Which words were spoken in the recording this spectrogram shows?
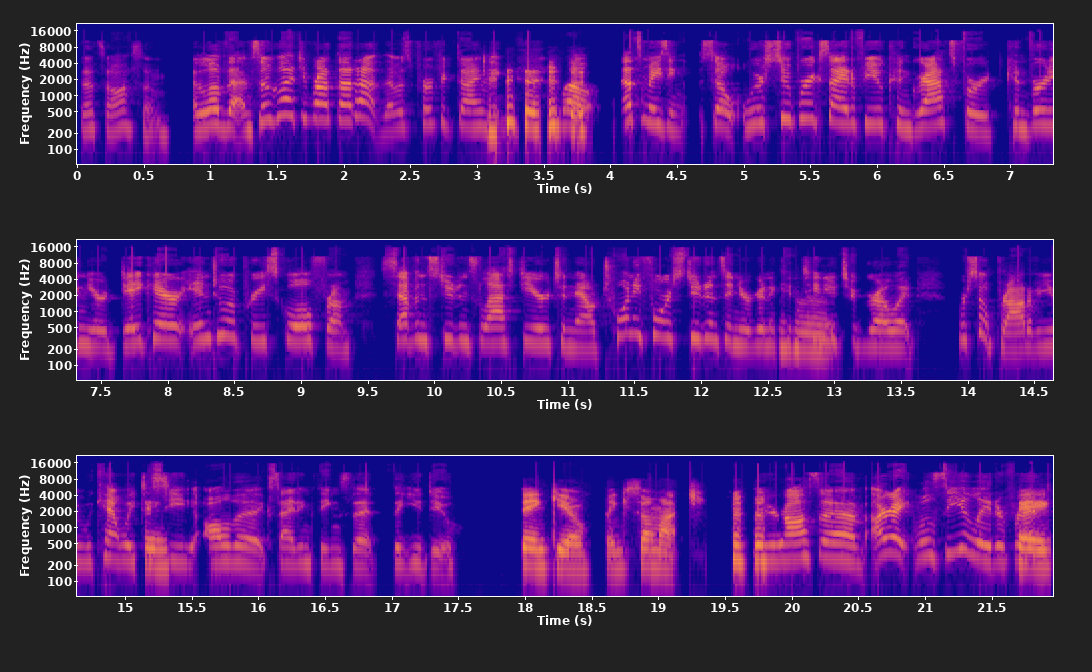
That's awesome. I love that. I'm so glad you brought that up. That was perfect timing. well, that's amazing. So, we're super excited for you. Congrats for converting your daycare into a preschool from seven students last year to now 24 students, and you're going to mm-hmm. continue mm-hmm. to grow it. We're so proud of you. We can't wait to Thanks. see all the exciting things that that you do. Thank you. Thank you so much. You're awesome. All right, we'll see you later, Fred.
